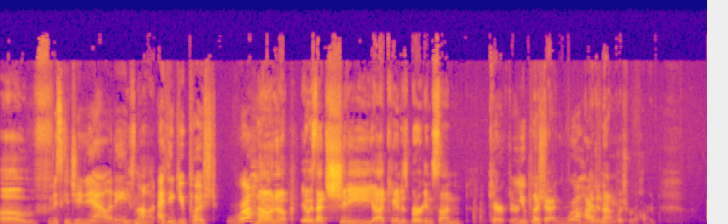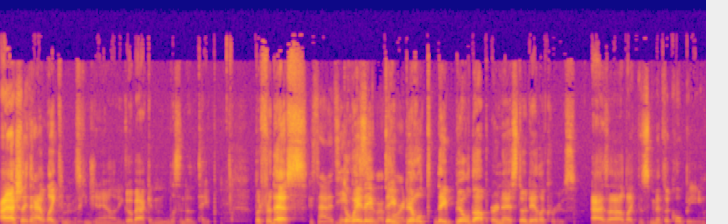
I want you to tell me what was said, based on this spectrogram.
of. Miss Congeniality. He's not. I think you pushed real hard. No, no, it was that shitty uh, Candice Bergen's son character. You that pushed guy. real hard I did not it. push real hard. I actually think I liked him in Miss Congeniality. Go back and listen to the tape. But for this, It's not a tape. the way they they built they build up Ernesto de la Cruz as a like this mythical being,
